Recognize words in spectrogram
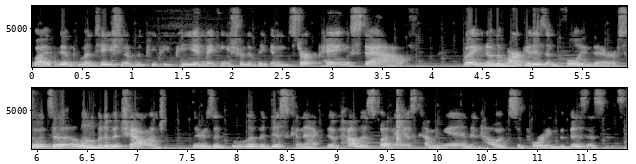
by the implementation of the PPP and making sure that they can start paying staff. But you know the market isn't fully there, so it's a, a, little bit of a challenge. There's a little bit of a disconnect of how this funding is coming in and how it's supporting the businesses.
